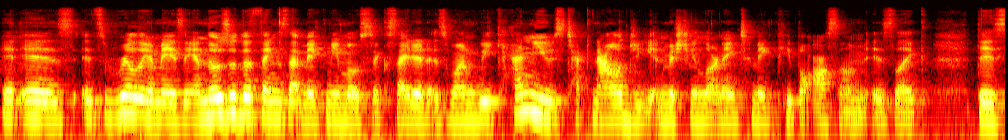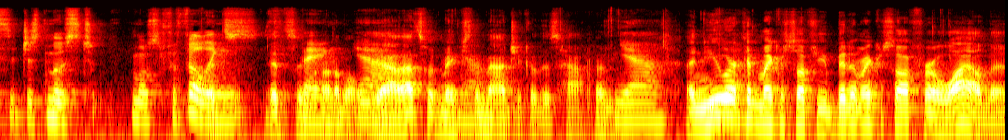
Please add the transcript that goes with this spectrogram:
It is. It's really amazing. And those are the things that make me most excited is when we can use technology and machine learning to make people awesome is like this just most most fulfilling. It's, it's incredible. Yeah. Yeah. that's what makes Yeah. the magic of this happen. yeah. And you work at Microsoft. You've been at Microsoft for a while, then,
